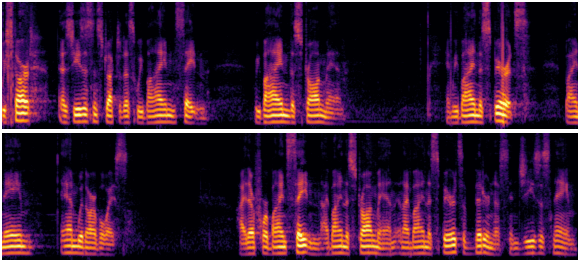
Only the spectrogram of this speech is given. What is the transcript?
We start, as Jesus instructed us, we bind Satan, we bind the strong man, and we bind the spirits by name and with our voice. I therefore bind Satan, I bind the strong man, and I bind the spirits of bitterness in Jesus' name.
